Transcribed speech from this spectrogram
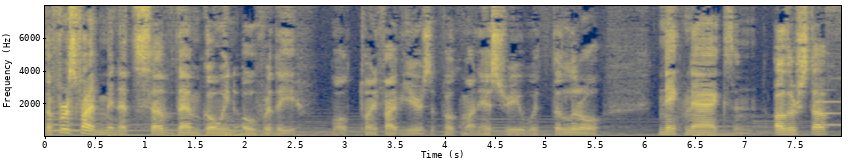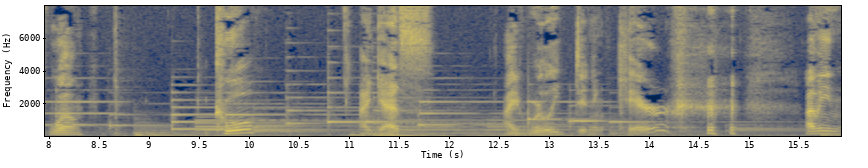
the first five minutes of them going over the, well, 25 years of Pokemon history with the little knickknacks and other stuff, well, cool I guess I really didn't care. I mean,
